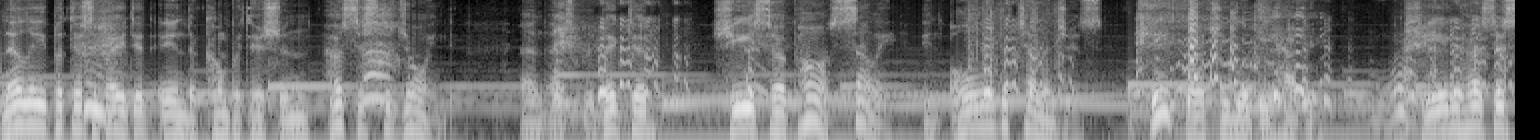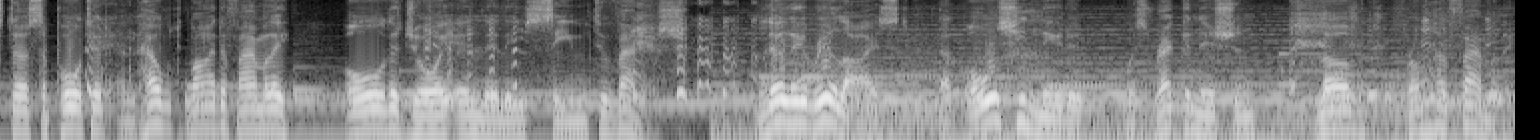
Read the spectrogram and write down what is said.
Lily participated in the competition her sister joined, and as predicted, she surpassed Sally in all the challenges. She thought she would be happy. Seeing her sister supported and helped by the family, all the joy in Lily seemed to vanish. Lily realized that all she needed was recognition love from her family.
